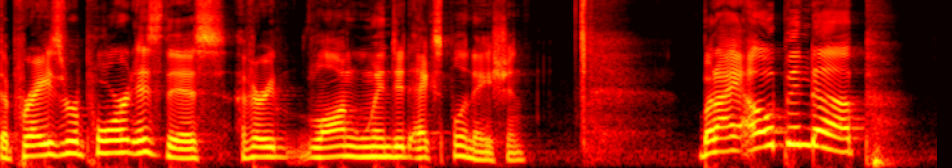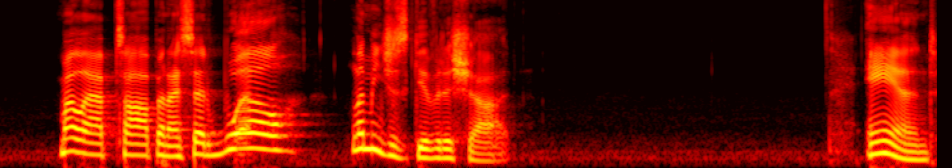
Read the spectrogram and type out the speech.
the praise report is this a very long winded explanation. But I opened up my laptop and I said, well, let me just give it a shot. And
